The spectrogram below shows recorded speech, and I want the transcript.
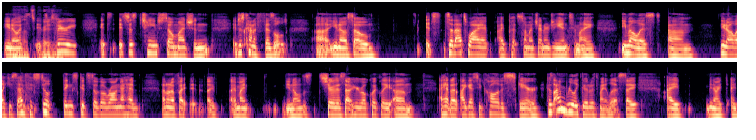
You know, Oh, it's it's very it's it's just changed so much, and it just kind of fizzled. Uh, you know, so it's so that's why I, I put so much energy into my email list. Um, you know, like you said, there's still things could still go wrong. I had I don't know if I I, I might you know just share this out here real quickly. Um, I had a I guess you'd call it a scare because I'm really good with my list. I I you know I, I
